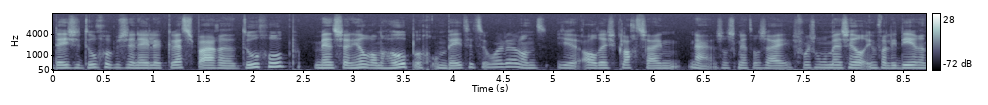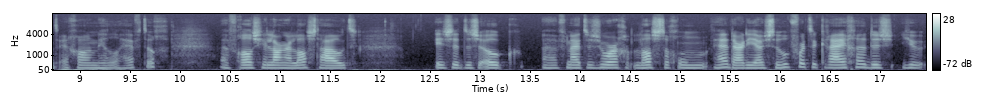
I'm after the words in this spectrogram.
deze doelgroep is een hele kwetsbare doelgroep. Mensen zijn heel wanhopig om beter te worden, want je, al deze klachten zijn, nou, zoals ik net al zei, voor sommige mensen heel invaliderend en gewoon heel heftig. Vooral als je langer last houdt, is het dus ook uh, vanuit de zorg lastig om hè, daar de juiste hulp voor te krijgen. Dus je,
